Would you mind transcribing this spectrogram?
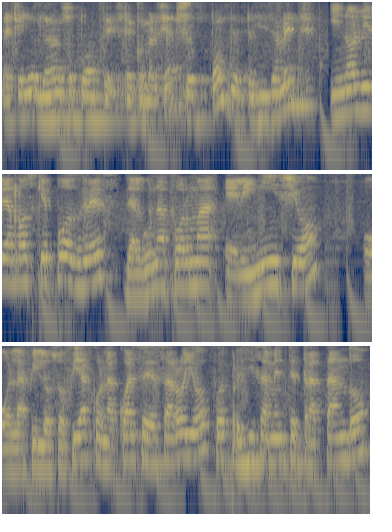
la que ellos le dan soporte este, comercial, pues es Postgres precisamente. Y no olvidemos que Postgres, de alguna forma, el inicio o la filosofía con la cual se desarrolló fue precisamente tratando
